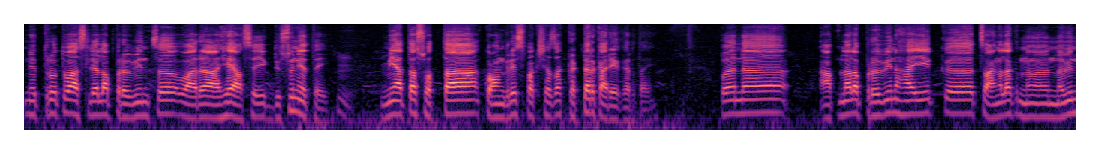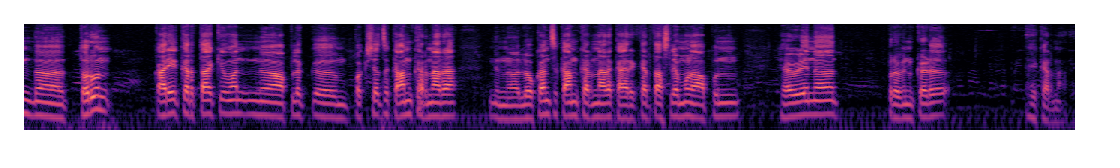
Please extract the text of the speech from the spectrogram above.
नेतृत्व असलेला प्रवीणचं वारं आहे असं एक दिसून येत आहे मी आता स्वतः काँग्रेस पक्षाचा कट्टर कार्यकर्ता आहे पण आपणाला प्रवीण हा एक चांगला न नवीन तरुण कार्यकर्ता किंवा न- आपलं क- पक्षाचं काम करणारा लोकांचं काम करणारा कार्यकर्ता असल्यामुळं आपण ह्यावेळेनं प्रवीणकडं हे करणार.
